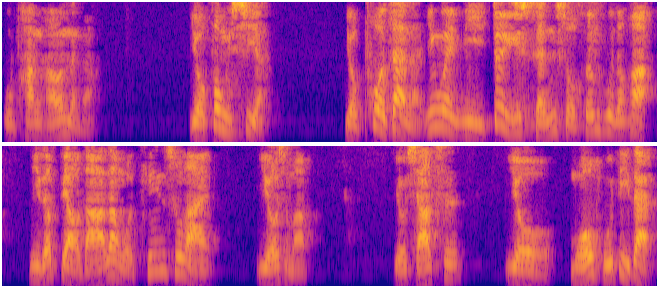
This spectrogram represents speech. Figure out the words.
我旁好冷啊，有缝隙啊，有破绽了。因为你对于神所吩咐的话，你的表达让我听出来有什么？有瑕疵，有模糊地带，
